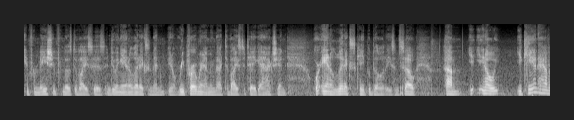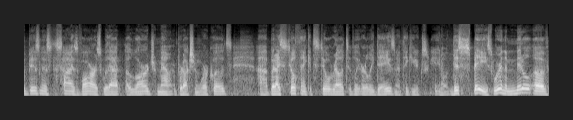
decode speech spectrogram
information from those devices and doing analytics and then you know reprogramming that device to take action or analytics capabilities. And so um, you, you know you can't have a business the size of ours without a large amount of production workloads. Uh, but I still think it's still relatively early days, and I think you, you know this space. We're in the middle of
